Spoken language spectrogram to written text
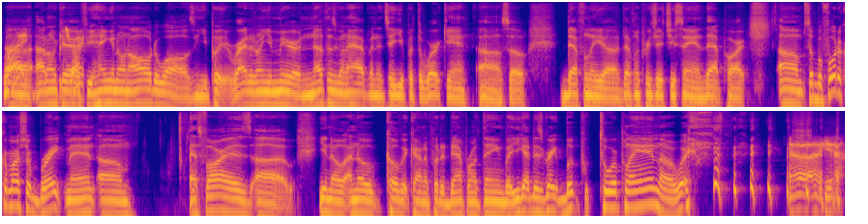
right. Uh, I don't care right. if you're hanging on all the walls and you put write it on your mirror. Nothing's going to happen until you put the work in. Uh, so definitely, uh, definitely appreciate you saying that part. Um, so before the commercial break, man. Um, as far as uh, you know, I know COVID kind of put a damper on thing, but you got this great book tour plan, or what? uh, yeah.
